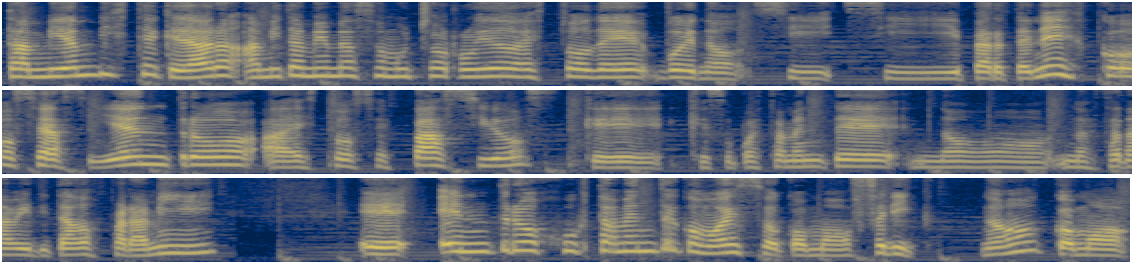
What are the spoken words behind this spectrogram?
también viste quedar, a mí también me hace mucho ruido esto de, bueno, si, si pertenezco, o sea, si entro a estos espacios que, que supuestamente no, no, están habilitados para mí, eh, entro justamente como eso, como freak, ¿no? Como,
